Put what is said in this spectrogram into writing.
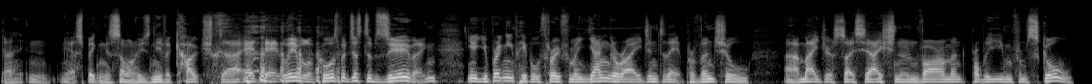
You know, in, you know, speaking as someone who's never coached uh, at that level, of course, but just observing, you know, you're bringing people through from a younger age into that provincial uh, major association environment, probably even from school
